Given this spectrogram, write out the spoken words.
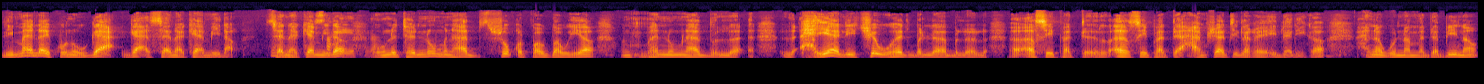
لما لا يكونوا كاع كاع سنة كاملة سنة كاملة صحيح. نعم. ونتهنوا من هذه السوق الفوضوية ونتهنوا من هذه الأحياء اللي تشوهت بالصفات الصفات تاعها مشات إلى غير ذلك إحنا قلنا ماذا بينا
